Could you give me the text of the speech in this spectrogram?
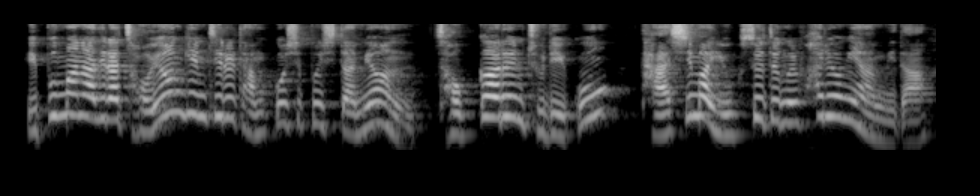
이뿐만 아니라 저염 김치를 담고 싶으시다면 젓갈은 줄이고 다시마 육수 등을 활용해야 합니다.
